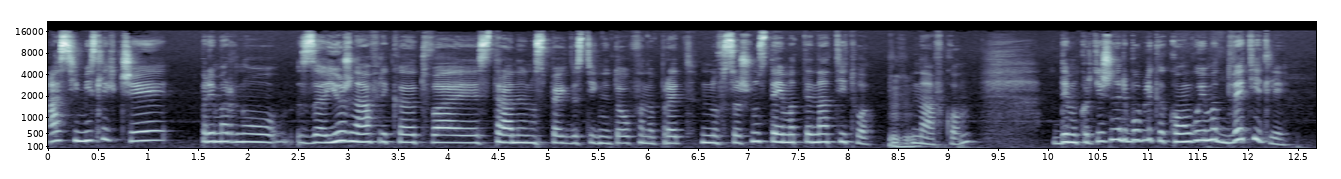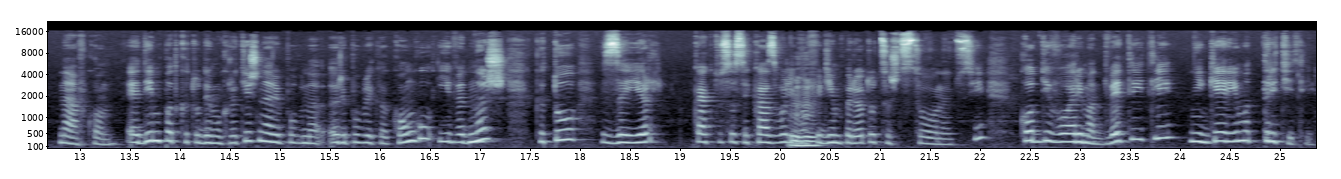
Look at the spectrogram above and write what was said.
аз си мислех, че примерно за Южна Африка това е странен успех да стигне толкова напред, но всъщност те имат една титла mm-hmm. на Авкон. Демократична република Конго има две титли на Авкон. Един път като Демократична репубна, република Конго и веднъж като Заир, както са се казвали mm-hmm. в един период от съществуването си. Кот Дивуар има две титли, Нигерия има три титли.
